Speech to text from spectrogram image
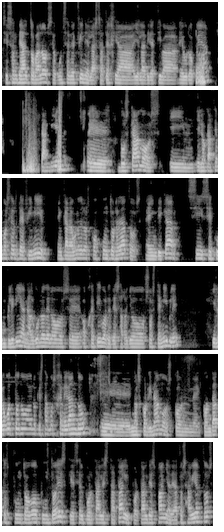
si son de alto valor, según se define la estrategia y la directiva europea. También eh, buscamos y, lo que hacemos es definir en cada uno de los conjuntos de datos e indicar si se cumplirían algunos de los objetivos de desarrollo sostenible y luego todo lo que estamos generando eh, nos coordinamos con, eh, con datos.go.es, que es el portal estatal, el portal de España de datos abiertos,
